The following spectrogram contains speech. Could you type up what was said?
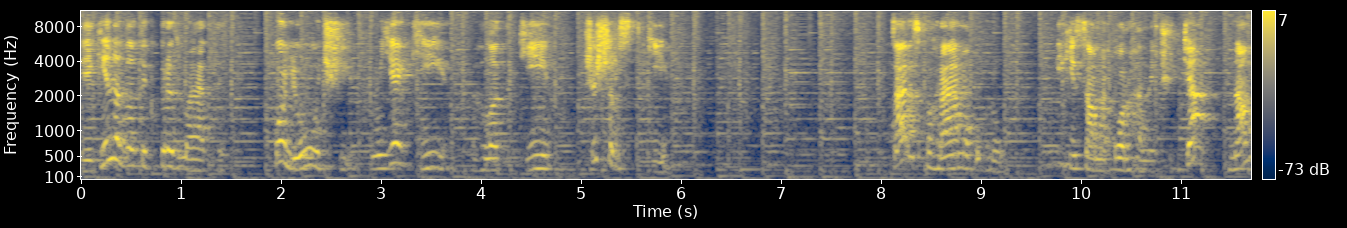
які на дотик предмети колючі, м'які, гладкі чи шерсткі. Зараз пограємо у гру, які саме органи чуття нам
